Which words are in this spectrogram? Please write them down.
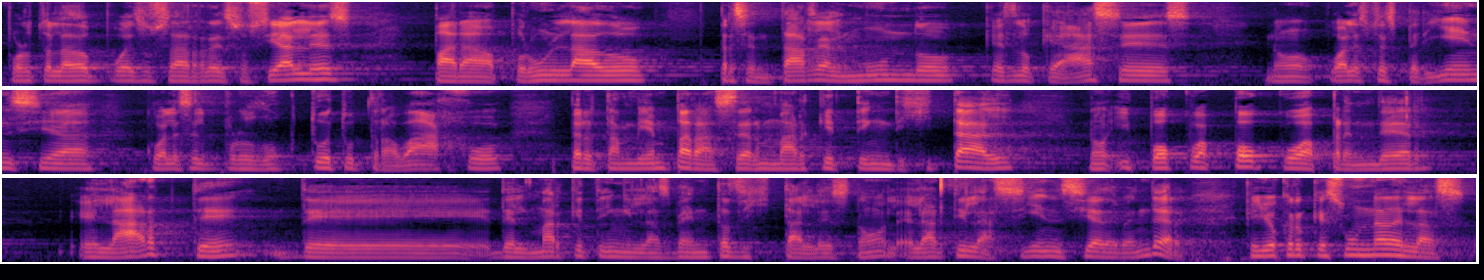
Por otro lado, puedes usar redes sociales para, por un lado, presentarle al mundo qué es lo que haces, ¿no? cuál es tu experiencia, cuál es el producto de tu trabajo, pero también para hacer marketing digital ¿no? y poco a poco aprender el arte del marketing y las ventas digitales, ¿no? el arte y la ciencia de vender, que yo creo que es una de las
